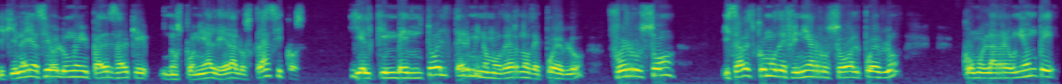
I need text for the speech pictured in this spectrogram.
Y quien haya sido alumno de mi padre sabe que nos ponía a leer a los clásicos. Y el que inventó el término moderno de pueblo fue Rousseau. ¿Y sabes cómo definía Rousseau al pueblo? Como la reunión de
